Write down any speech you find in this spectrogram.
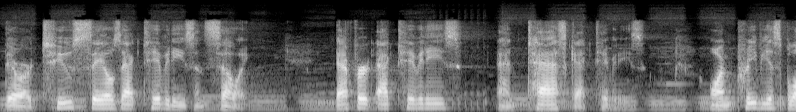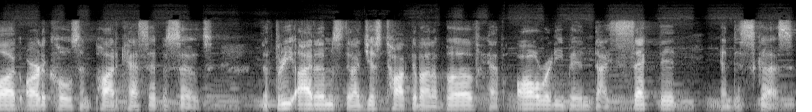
there are two sales activities in selling effort activities and task activities. On previous blog articles and podcast episodes, the three items that I just talked about above have already been dissected and discussed.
